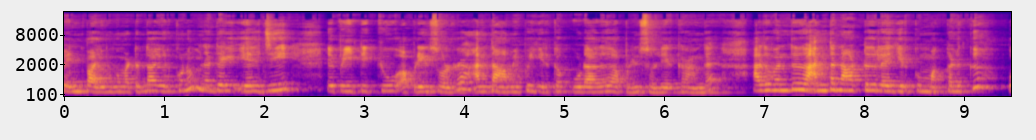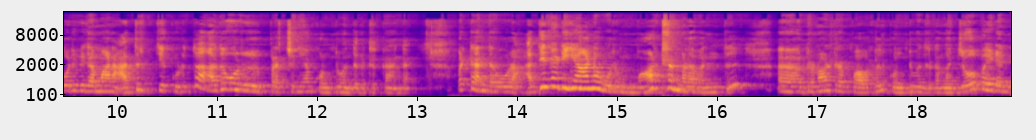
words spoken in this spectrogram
பெண் பால் இவங்க மட்டும்தான் இருக்கணும். இந்த எல்ஜி பிடிக்யூ அப்படின்னு சொல்கிற அந்த அமைப்பு இருக்கக்கூடாது அப்படின்னு சொல்லியிருக்கிறாங்க. அது வந்து அந்த நாட்டில் இருக்கும் மக்களுக்கு ஒரு விதமான அதிருப்தியை கொடுத்து அது ஒரு பிரச்சனையாக கொண்டு வந்துக்கிட்டு இருக்காங்க. பட் அந்த ஒரு அதிரடியான ஒரு மாற்றங்களை வந்து டொனால்ட் ட்ரம்ப் அவர்கள் கொண்டு வந்திருக்காங்க. ஜோ பைடன்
